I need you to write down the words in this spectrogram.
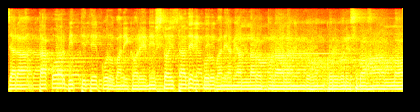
যারা তাকওয়ার ভিত্তিতে কোরবানি করে নিশ্চয় তাদের কোরবানি আমি আল্লাহ রব্বুল আলামিন গ্রহণ করে বলে সুবহানাল্লাহ।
